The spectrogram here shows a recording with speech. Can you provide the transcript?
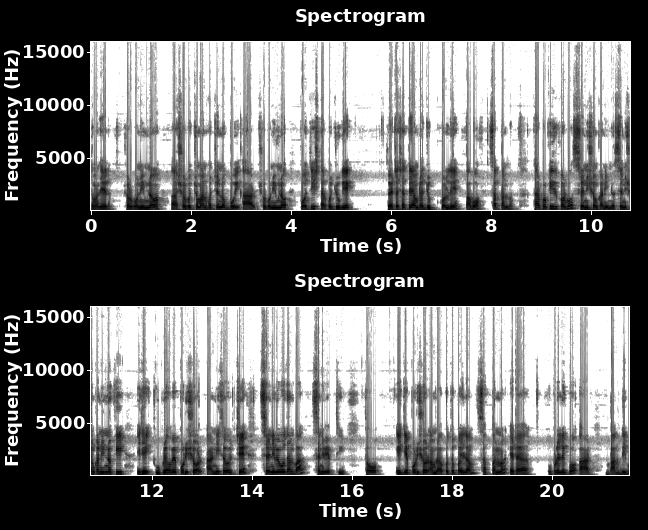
তোমাদের সর্বনিম্ন সর্বোচ্চ মান হচ্ছে নব্বই আর সর্বনিম্ন পঁয়ত্রিশ, তারপর যুগ এক। তো এটার সাথে আমরা যোগ করলে পাবো ছাপ্পান্ন। তারপর কি করব? শ্রেণি সংখ্যা নির্ণয়। শ্রেণি সংখ্যা নির্ণয় কি? এই যে উপরে হবে পরিসর আর নিচে হচ্ছে শ্রেণি ব্যবধান বা শ্রেণীব্যাপ্তি তো এই যে পরিসর আমরা কত পাইলাম? ছাপ্পান্ন। এটা উপরে লিখব আর বাগ দিব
